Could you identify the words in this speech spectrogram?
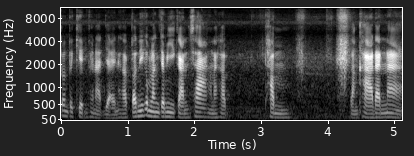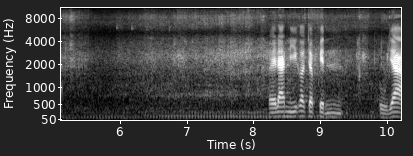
ต้นตะเคียนขนาดใหญ่นะครับ ตอนนี้กำลังจะมีการสร้างนะครับทำหลังคาด้านหน้าไปด้านนี้ก็จะเป็นปู่ย่า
